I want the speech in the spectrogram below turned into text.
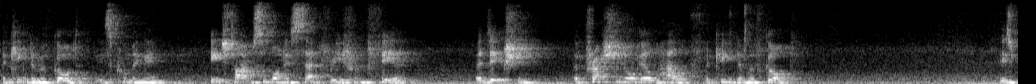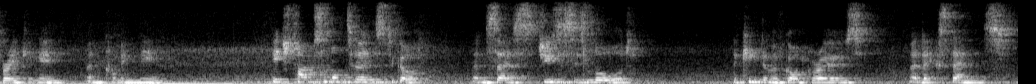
the kingdom of God is coming in. Each time someone is set free from fear, addiction, oppression, or ill health, the kingdom of God is breaking in and coming near. Each time someone turns to God and says, Jesus is Lord, the kingdom of God grows and extends.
